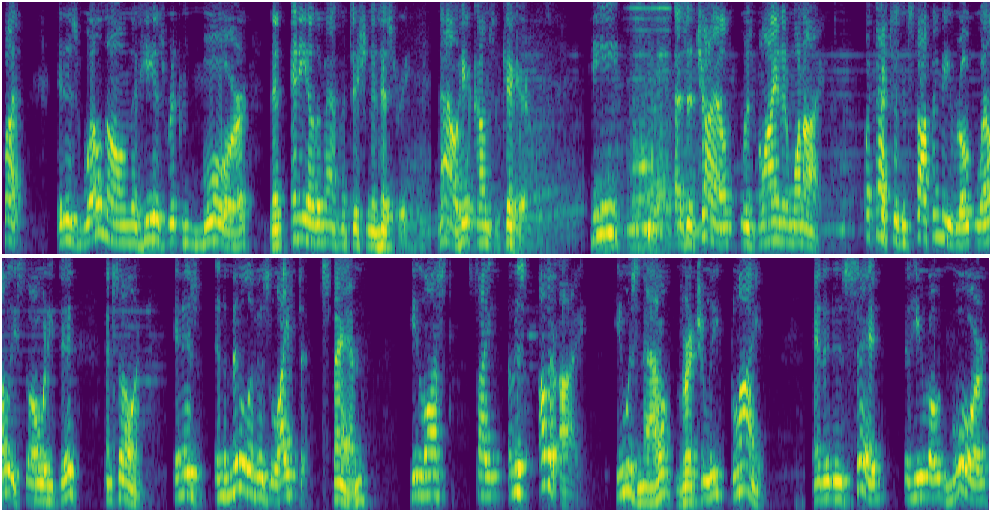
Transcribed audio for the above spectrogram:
but it is well known that he has written more than any other mathematician in history. Now, here comes the kicker. He, as a child, was blind in one eye. But that didn't stop him. He wrote well. He saw what he did and so on. In his in the middle of his lifespan, he lost sight of his other eye. He was now virtually blind. And it is said that he wrote more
